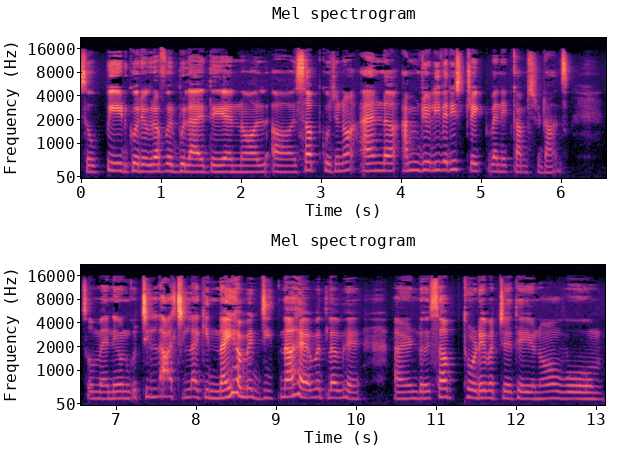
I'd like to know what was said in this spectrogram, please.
सो पेड कोरियोग्राफर बुलाए थे एंड ऑल सब कुछ you know and I am really very strict when it comes to dance so मैंने उनको चिल्ला चिल्ला कि नहीं हमें जीतना है मतलब है। एंड सब थोड़े बच्चे थे यू you नो know, वो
